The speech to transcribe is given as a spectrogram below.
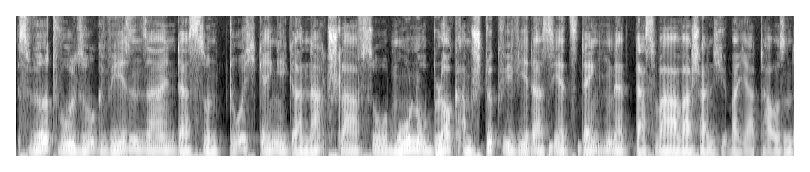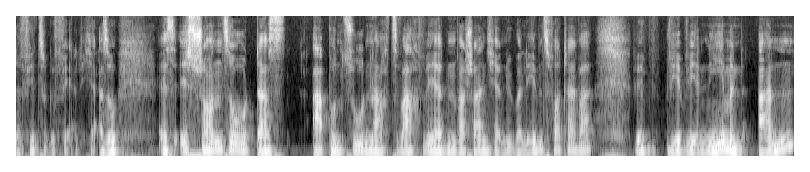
es, wird wohl so gewesen sein, dass so ein durchgängiger Nachtschlaf, so Monoblock am Stück, wie wir das jetzt denken, das war wahrscheinlich über Jahrtausende viel zu gefährlich. Also es ist schon so, dass ab und zu nachts wach werden wahrscheinlich ein Überlebensvorteil war. Wir, wir, wir nehmen an,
